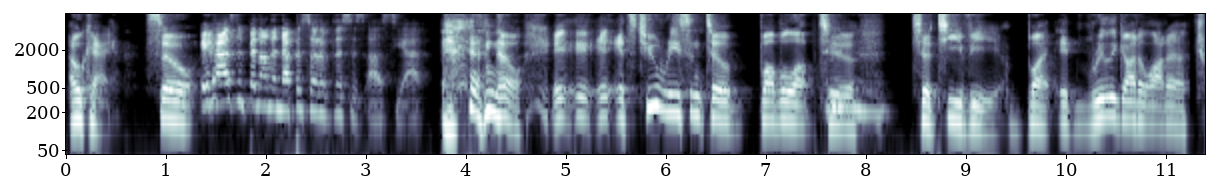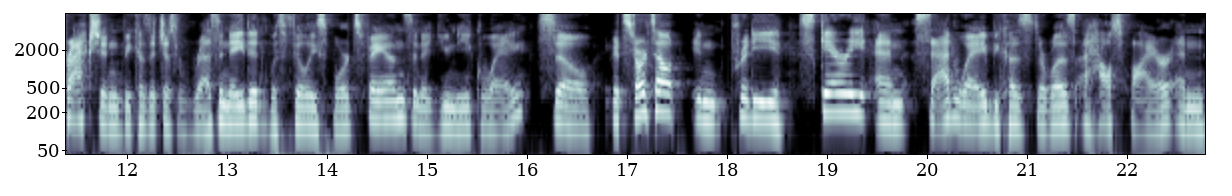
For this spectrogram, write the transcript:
Okay. So It hasn't been on an episode of This Is Us yet. no, it, it, it's too recent to bubble up to Mhm. To TV, but it really got a lot of traction because it just resonated with Philly sports fans in a unique way. So it starts out in pretty scary and sad way because there was a house fire and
